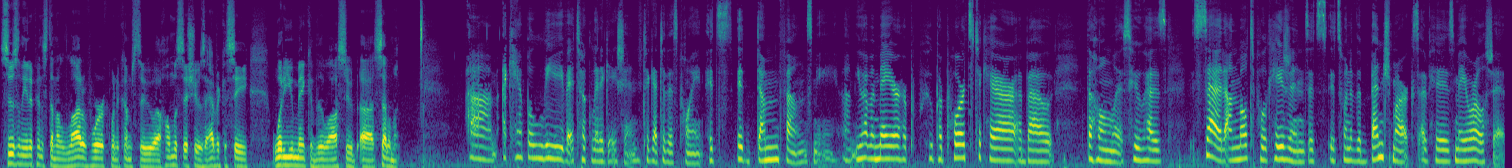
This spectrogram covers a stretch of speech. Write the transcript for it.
Susan, the Independent's done a lot of work when it comes to homeless issues, advocacy. What do you make of the lawsuit settlement? Um, I can't believe it took litigation to get to this point. It's, it dumbfounds me. Um, you have a mayor who, purports to care about the homeless, who has said on multiple occasions it's, it's one of the benchmarks of his mayoralship.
